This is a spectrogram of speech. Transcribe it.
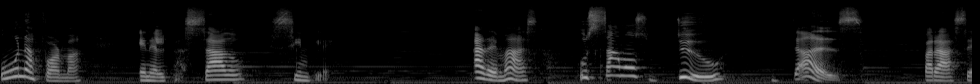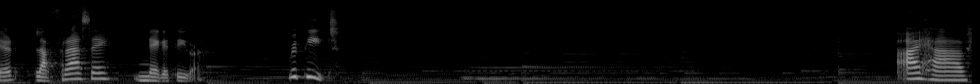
una forma en el pasado simple. Además, usamos do, does, para hacer la frase negativa. Repeat. I have.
